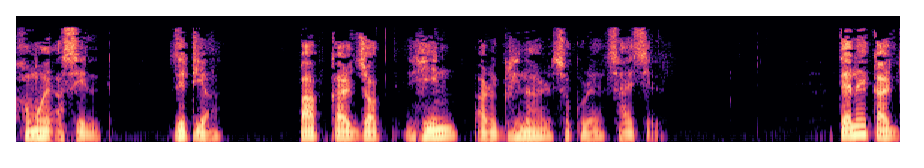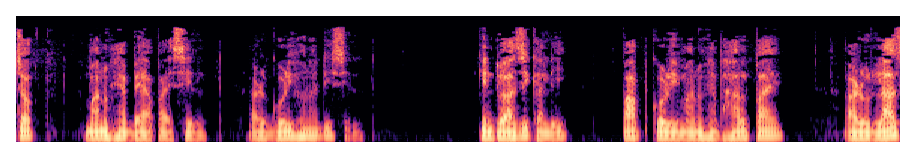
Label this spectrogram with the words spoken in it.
সময় আছিল যেতিয়া পাপ কাৰ্যক হীন আৰু ঘৃণাৰ চকুৰে চাইছিল। তেনে কাৰ্যক মানুহে বেয়া পাইছিল আৰু গৰিহণা দিছিল। কিন্তু আজিকালি পাপ কৰি মানুহে ভাল পায় আৰু লাজ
